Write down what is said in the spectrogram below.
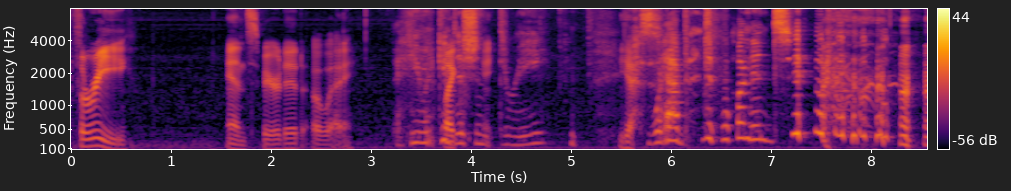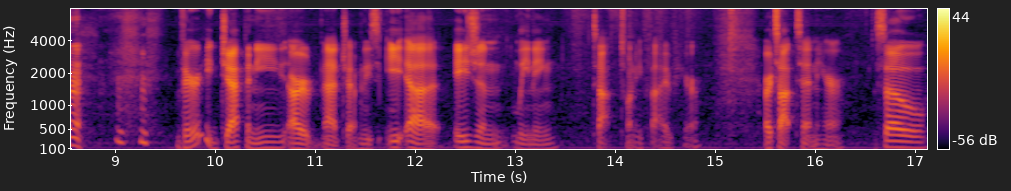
3 and Spirited Away. A Human Condition Like- three. Yes. What happened to one and two? Very Japanese, or not Japanese, e- uh, Asian leaning top 25 here. Or top 10 here. So,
